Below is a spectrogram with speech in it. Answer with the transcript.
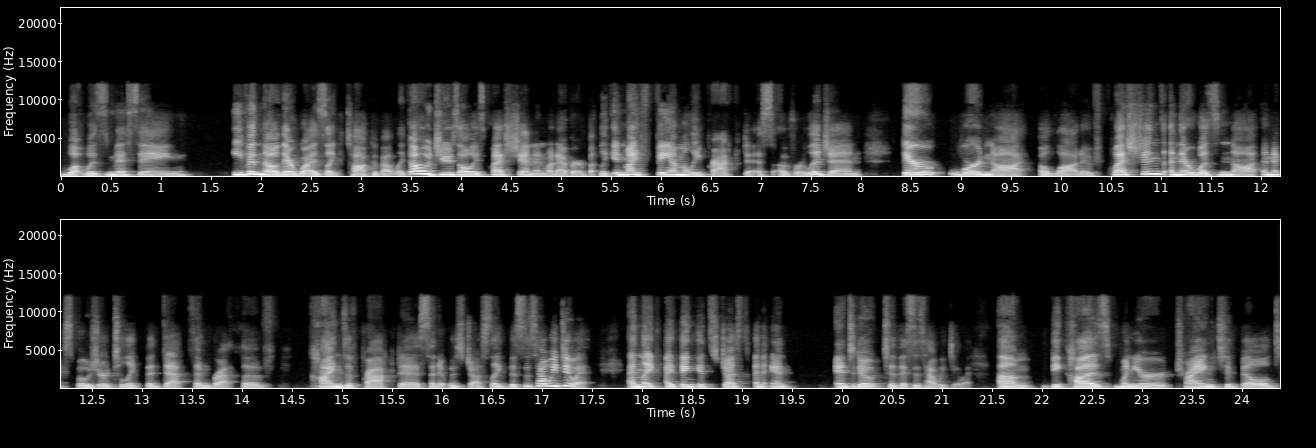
what was missing, even though there was like talk about, like, oh, Jews always question and whatever, but like in my family practice of religion, there were not a lot of questions and there was not an exposure to like the depth and breadth of kinds of practice. And it was just like, this is how we do it. And like, I think it's just an ant- antidote to this is how we do it. Um, because when you're trying to build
